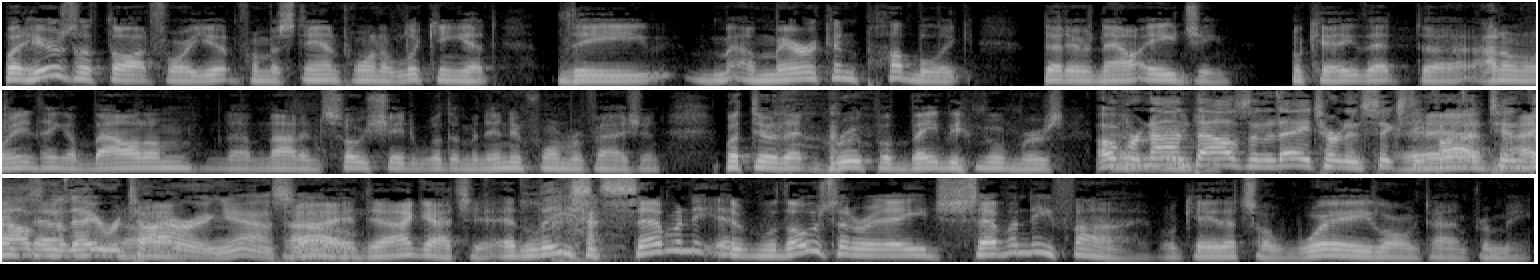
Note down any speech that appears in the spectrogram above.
But here's a thought for you from a standpoint of looking at the American public that are now aging. Okay, that uh, I don't know anything about them. I'm not associated with them in any form or fashion. But they're that group of baby boomers. Over are nine aging. thousand a day, turning sixty-five, Yeah, ten thousand a 9,000, day, all right. retiring. Yeah, so All right, yeah, I got you. At least 70, uh, with those that are at age 75, okay, that's a way long time for me,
